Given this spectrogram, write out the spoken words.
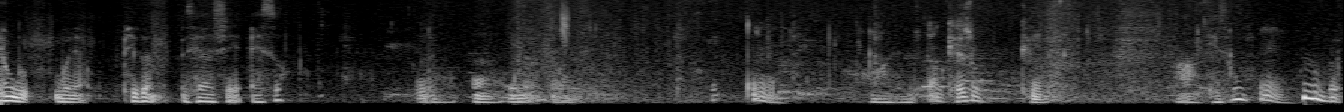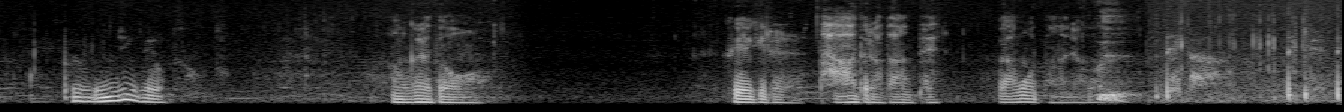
형도 뭐냐 비건 세아 씨 했어? 어 오늘. 난 계속 했는데. 아 계속? 응. 근데 왜 별로 움직임이 왜 없어? 안 그래도 그 얘기를 다 하더라 나한테. 왜 아무것도 안 하냐고. 내가 느낄 때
